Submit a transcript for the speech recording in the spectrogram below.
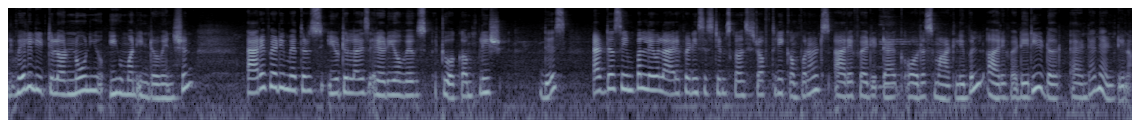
very little or no human intervention. RFID methods utilize radio waves to accomplish this at the simple level, RFID systems consist of three components, RFID tag or a smart label, RFID reader and an antenna.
